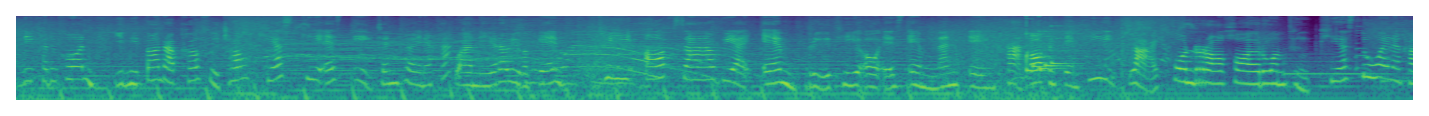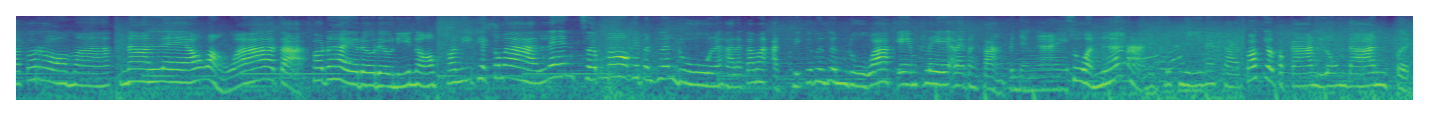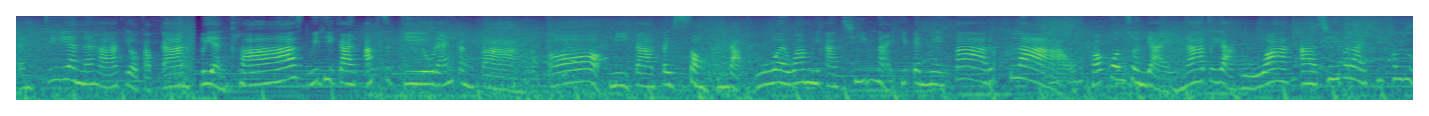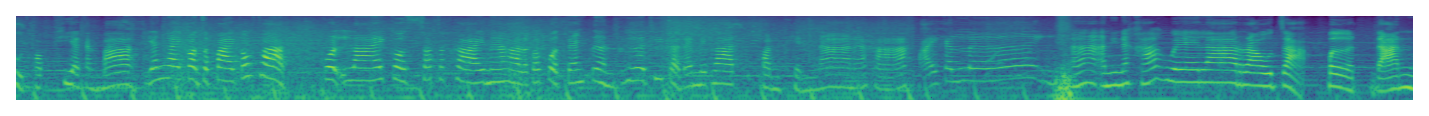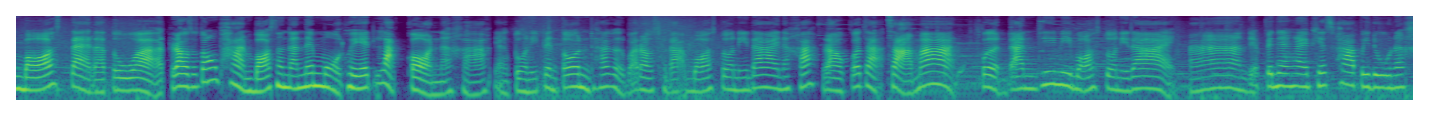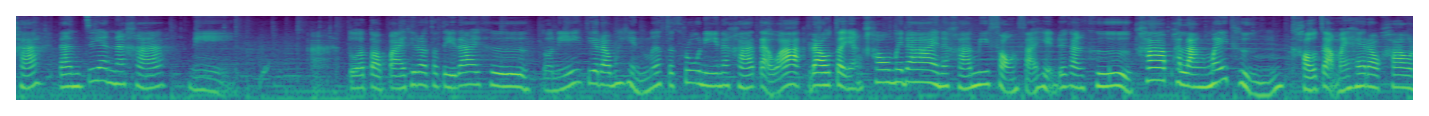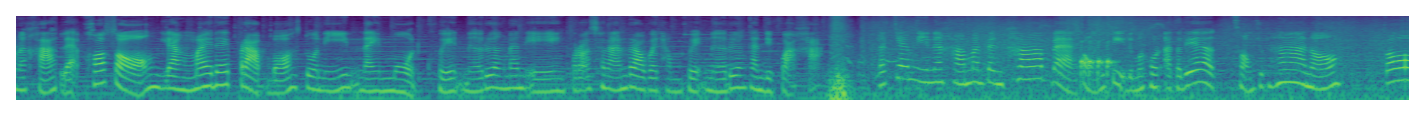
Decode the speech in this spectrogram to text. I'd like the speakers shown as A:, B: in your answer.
A: วัสดีค่ะทุกคน ยินดีต้อนรับเข้าสู่ช่อง k s t s อีกเช่นเคยนะคะ วันนี้เราอยู่กับเกม Tree of Xavier M หรือ TOSM นั่นเองค่ะ ก็เป็นเกมที่หลายคนรอคอยรวมถึง PS ด้วยนะคะ ก็รอมานานแล้วหวังว่าจะเข้าไทยเร็วๆนี้เนาะเพราะนี้เพชรก็มาเล่นเซิร์ฟนอกให้เพื่อนๆดูนะคะ แล้วก็มาอัดคลิปให้เพื่อนๆดูว่าเกมเพลย์อะไรต่างๆ เป็นยังไง ส่วนเนื้อหาในคลิปนี้นะคะ ก็เกี่ยวกับการลงดันเปิดดันเจียนนะคะ เกี่ยวกับการเปลี่ยนคลาสวิธีการอัพสกิลแรงต่างๆ แล้วก็มีการไปส่องอันดับด้วยว่าว่ามีอาชีพไหนที่เป็นเมตาหรือเปล่า เพราะคนส่วนใหญ่น่าจะอยากรู้ว่าอาชีพอะไรที่เขาอยู่ท็อปเทียร์กันบ้าง ยังไงก่อนจะไปก็ฝากกดไลค์ กด Subscribe นะคะ แล้วก็กดแจ้งเตือนเพื่อที่จะได้ไม่พลาดคอนเทนต์หน้านะคะ ไปกันเลย อ่า อันนี้นะคะ เวลาเราจะ เปิดดันบอสแต่ละตัว เราจะต้องผ่านบอสนั้นในโหมดเควสหลักก่อนนะคะ อย่างตัวนี้เป็นต้นถ้าเกิดว่าเราชนะบอสตัวนี้ได้นะคะ เราก็จะสามารถเปิดดันที่มีบอสตัวนี้ได้อ่าเดี๋ยวเป็นยังไงเพียสพาไปดูนะคะ ดันเจียนนะคะ นี่ ตัวต่อไปที่เราจะตีได้คือ ตัวนี้ที่เราเพิ่งเห็นเมื่อสักครู่นี้นะคะ แต่ว่าเราจะยังเข้าไม่ได้นะคะ มี 2 สาเหตุด้วยกันคือ ค่าพลังไม่ถึงเขาจะไม่ให้เราเข้านะคะ และข้อ 2 ยังไม่ได้ปรับบอสตัวนี้ในโหมดเควสเนื้อเรื่องนั่นเอง เพราะฉะนั้นเราไปทำเควสเนื้อเรื่องกันดีกว่าค่ะและเกมนี้นะคะมันเป็นภาพแบบ 2 มิติหรือบางคนอาจจะเรียก 2.5 เนาะ ก็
